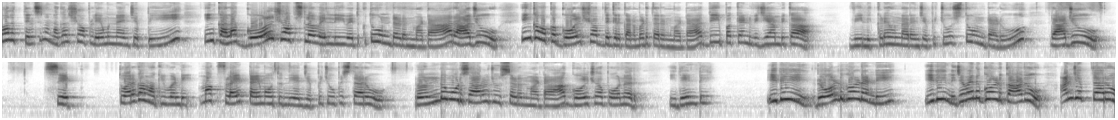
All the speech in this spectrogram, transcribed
వాళ్ళకి తెలిసిన నగల షాపులు ఏమున్నాయని చెప్పి ఇంకా అలా గోల్డ్ షాప్స్లో వెళ్ళి వెతుకుతూ ఉంటాడనమాట. రాజు ఇంకా ఒక గోల్డ్ షాప్ దగ్గర కనబడతారనమాట. దీపక్ అండ్ విజయాంబిక. వీళ్ళు ఇక్కడే ఉన్నారని చెప్పి చూస్తూ ఉంటాడు. రాజు సెట్ త్వరగా మాకు ఇవ్వండి. మాకు ఫ్లైట్ టైం అవుతుంది అని చెప్పి చూపిస్తారు. రెండు మూడు సార్లు చూస్తాడనమాట గోల్డ్ షాప్ ఓనర్. ఇదేంటి? ఇది రోల్డ్ గోల్డ్ అండి. ఇది నిజమైన గోల్డ్ కాదు అని చెప్తారు.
